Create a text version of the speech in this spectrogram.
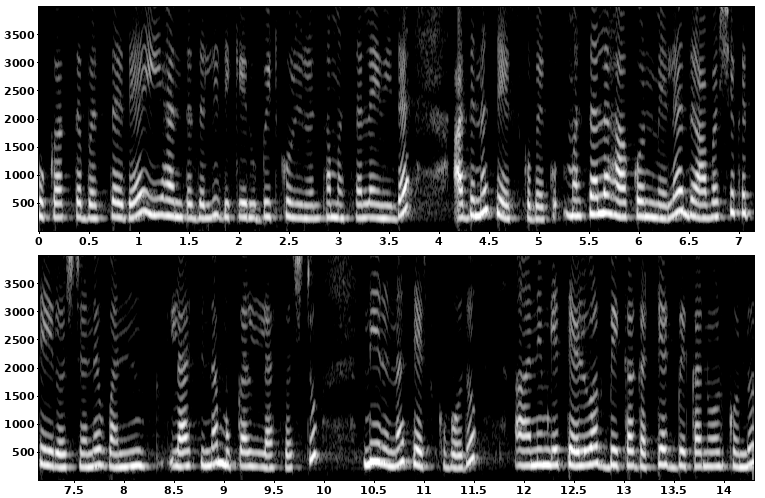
ಕುಕ್ ಆಗ್ತಾ ಬರ್ತಾ ಇದೆ. ಈ ಹಂತದಲ್ಲಿ ಇದಕ್ಕೆ ರುಬ್ಬಿಟ್ಕೊಂಡಿರೋಂಥ ಮಸಾಲೆ ಏನಿದೆ ಅದನ್ನು ಸೇರಿಸ್ಕೋಬೇಕು. ಮಸಾಲ ಹಾಕೊಂಡ್ಮೇಲೆ ಅದರ ಅವಶ್ಯಕತೆ ಇರೋಷ್ಟು ಅಂದರೆ ಒಂದು ಗ್ಲಾಸಿಂದ ಮುಕ್ಕಾಲು ಗ್ಲಾಸಷ್ಟು ನೀರನ್ನು ಸೇರಿಸ್ಕೋಬೋದು. ನಿಮಗೆ ತೆಳುವಾಗಿ ಬೇಕಾ, ಗಟ್ಟಿಯಾಗಿ ಬೇಕಾ ನೋಡಿಕೊಂಡು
